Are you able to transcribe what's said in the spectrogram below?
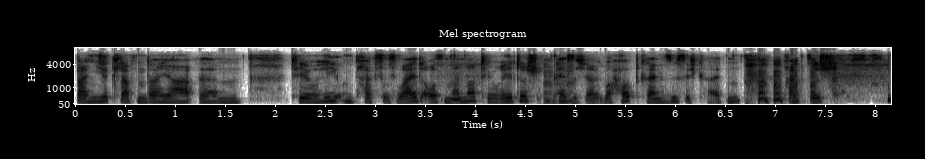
bei mir klaffen da ja ähm, Theorie und Praxis weit auseinander. Theoretisch mhm. esse ich ja überhaupt keine Süßigkeiten. Praktisch,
